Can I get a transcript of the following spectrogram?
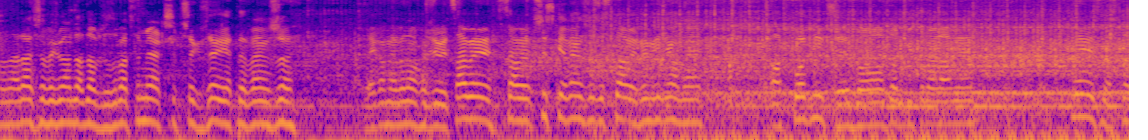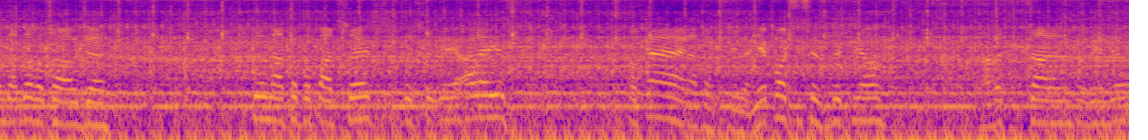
to na razie wygląda dobrze. Zobaczymy jak się przegrzeje te węże, jak one będą chodziły. Całe, całe wszystkie węże zostały wymienione od chłodniczy, bo od orbitrola nie, nie jest no, standardowo trzeba będzie tu na to popatrzeć, co się dzieje, ale jest okej na tą chwilę. Nie poci się zbytnio. Nawet wcale bym powiedział.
